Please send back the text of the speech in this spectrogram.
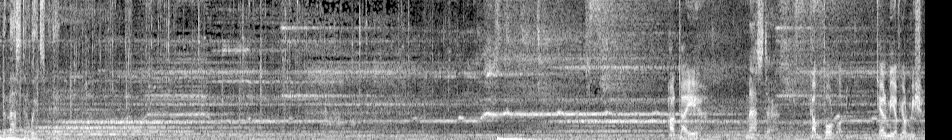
The Master waits within. Altair, Master. come forward. Tell me of your mission.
